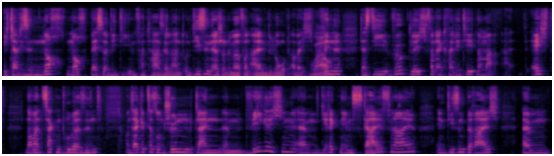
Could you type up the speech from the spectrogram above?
ich glaube, die sind noch, noch besser wie die im Phantasialand. Und die sind ja schon immer von allen gelobt. Aber ich wow. finde, dass die wirklich von der Qualität nochmal echt nochmal einen Zacken drüber sind. Und da gibt es ja so einen schönen kleinen ähm, Wegelchen ähm, direkt neben Skyfly in diesem Bereich. Ähm,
